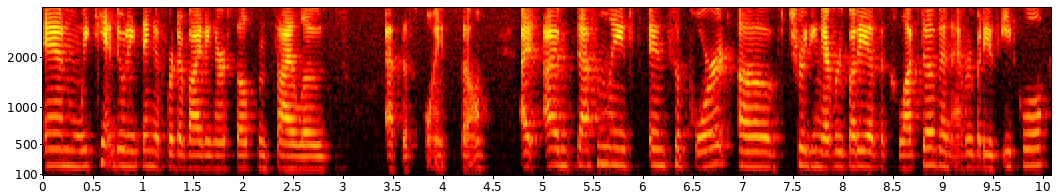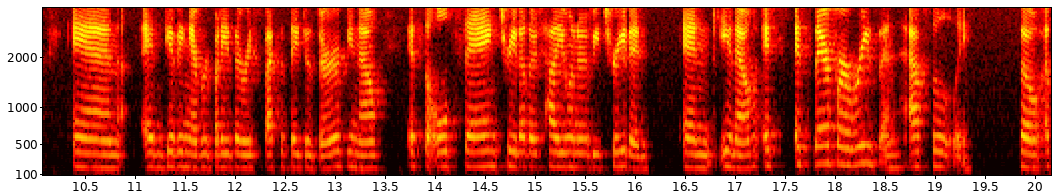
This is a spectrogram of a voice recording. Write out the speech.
and we can't do anything if we're dividing ourselves in silos at this point. So I, I'm definitely in support of treating everybody as a collective and everybody is equal and and giving everybody the respect that they deserve. You know, it's the old saying, treat others how you want to be treated. And, you know, it's it's there for a reason, absolutely. So uh,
